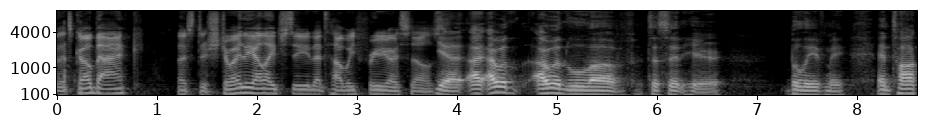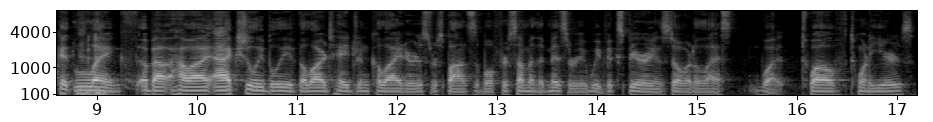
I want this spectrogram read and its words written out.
let's go back. Let's destroy the LHC. That's how we free ourselves. Yeah, I, I would I would love to sit here, believe me, and talk at length about how I actually believe the Large Hadron Collider is responsible for some of the misery we've experienced over the last what 12, 20 years.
